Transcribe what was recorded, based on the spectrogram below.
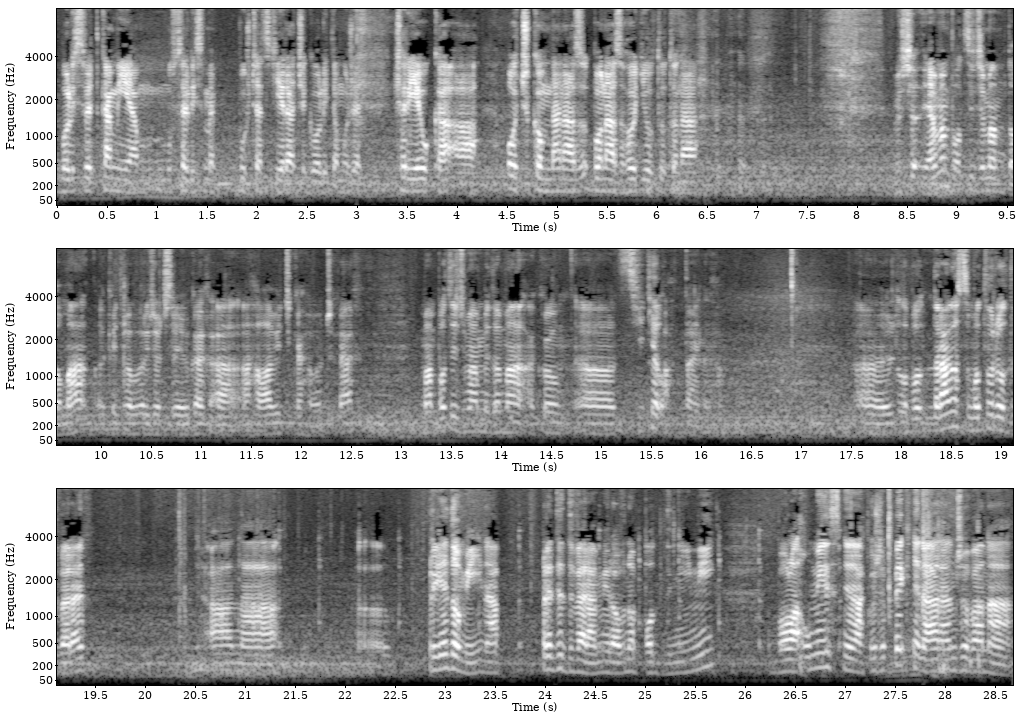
boli svetkami a museli sme púšťať stierače kvôli tomu, že črievka a očkom na nás, po nás hodil túto na... Ja mám pocit, že mám doma, keď hovoríš o črievkách a, a hlavičkách a očkách, mám pocit, že máme doma ako uh, ctiteľa tajného. Uh, lebo ráno som otvoril dvere na uh, priedomí, na, pred dverami, rovno pod nimi, bola umiestnená akože pekne naranžovaná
